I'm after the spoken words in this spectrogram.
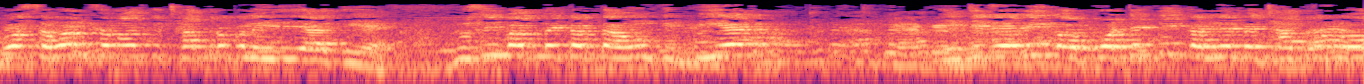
वो सवर्ण समाज के छात्रों को नहीं दी जाती है। दूसरी बात मैं करता हूँ कि बीएड इंजीनियरिंग और पॉलिटेक्निक करने में छात्रों को,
